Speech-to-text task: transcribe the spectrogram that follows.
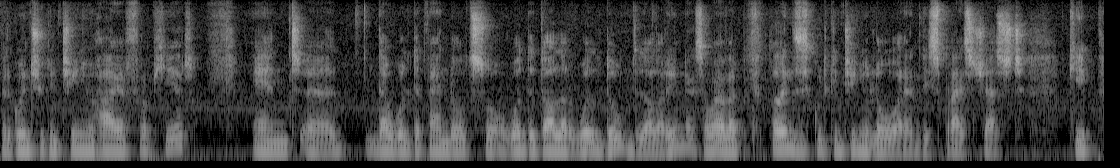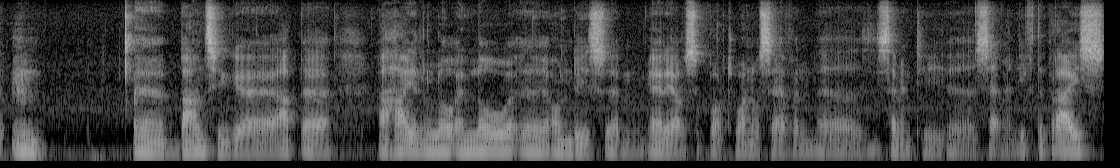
we're going to continue higher from here. And uh, that will depend also what the dollar will do the dollar index. However dollar index could continue lower and this price just keep bouncing uh, up uh, a higher and low and low uh, on this um, area of support 107.77 uh, if the price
